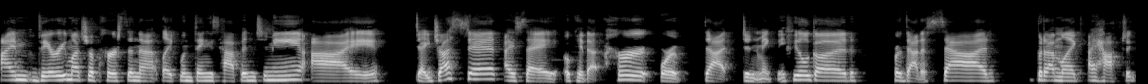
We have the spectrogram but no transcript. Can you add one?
I'm very much a person that, like, when things happen to me, I digest it. I say, okay, that hurt, or that didn't make me feel good, or that is sad. But I'm like, I have to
